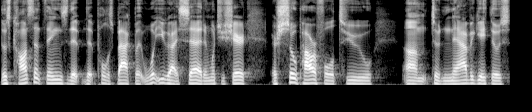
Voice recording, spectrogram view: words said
those constant things that that pull us back. But what you guys said and what you shared are so powerful to um, to navigate those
